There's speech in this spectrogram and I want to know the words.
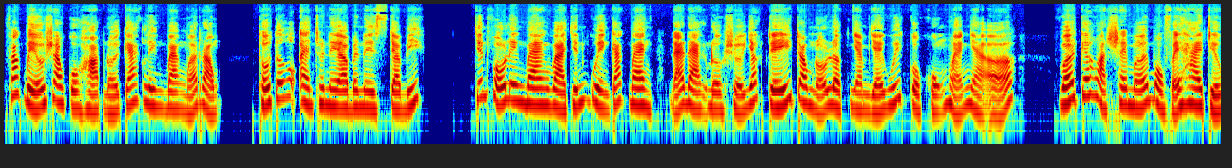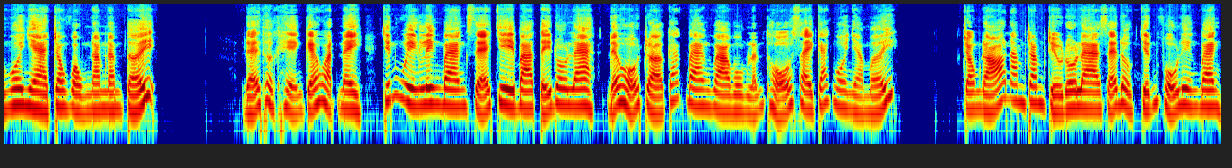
Phát biểu sau cuộc họp nội các liên bang mở rộng, Thủ tướng Úc Anthony Albanese cho biết, chính phủ liên bang và chính quyền các bang đã đạt được sự nhất trí trong nỗ lực nhằm giải quyết cuộc khủng hoảng nhà ở, với kế hoạch xây mới 1,2 triệu ngôi nhà trong vòng 5 năm tới. Để thực hiện kế hoạch này, chính quyền liên bang sẽ chi 3 tỷ đô la để hỗ trợ các bang và vùng lãnh thổ xây các ngôi nhà mới. Trong đó, 500 triệu đô la sẽ được chính phủ liên bang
